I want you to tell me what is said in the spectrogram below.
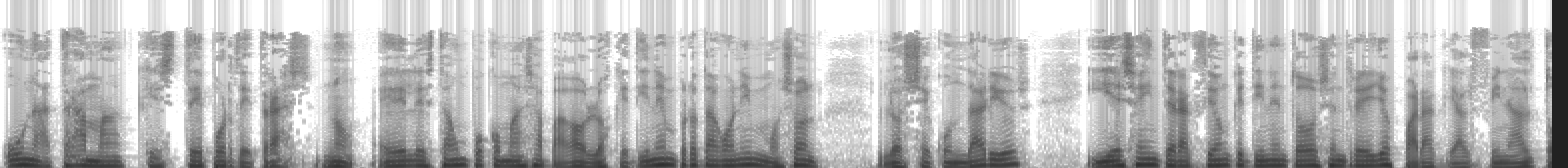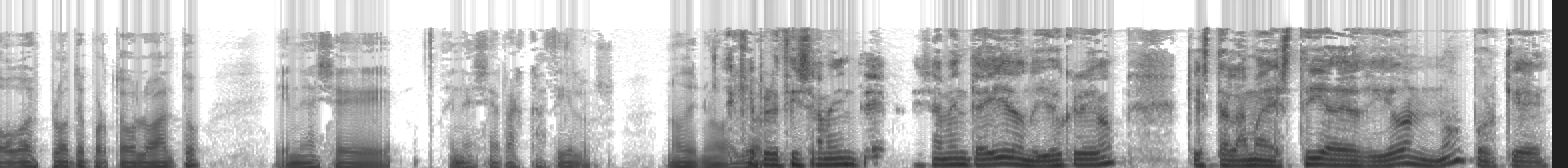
una trama que esté por detrás. No, él está un poco más apagado. Los que tienen protagonismo son los secundarios y esa interacción que tienen todos entre ellos para que al final todo explote por todo lo alto en ese, en ese rascacielos. ¿no? De Nueva es que precisamente, precisamente ahí es donde yo creo que está la maestría del guion, ¿no? Porque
